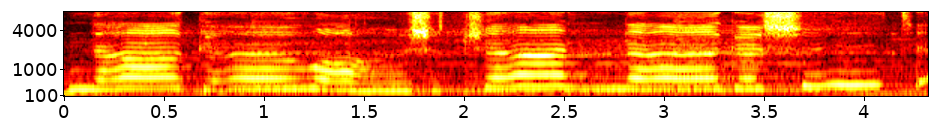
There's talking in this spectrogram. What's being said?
那个我是真，那个是假。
